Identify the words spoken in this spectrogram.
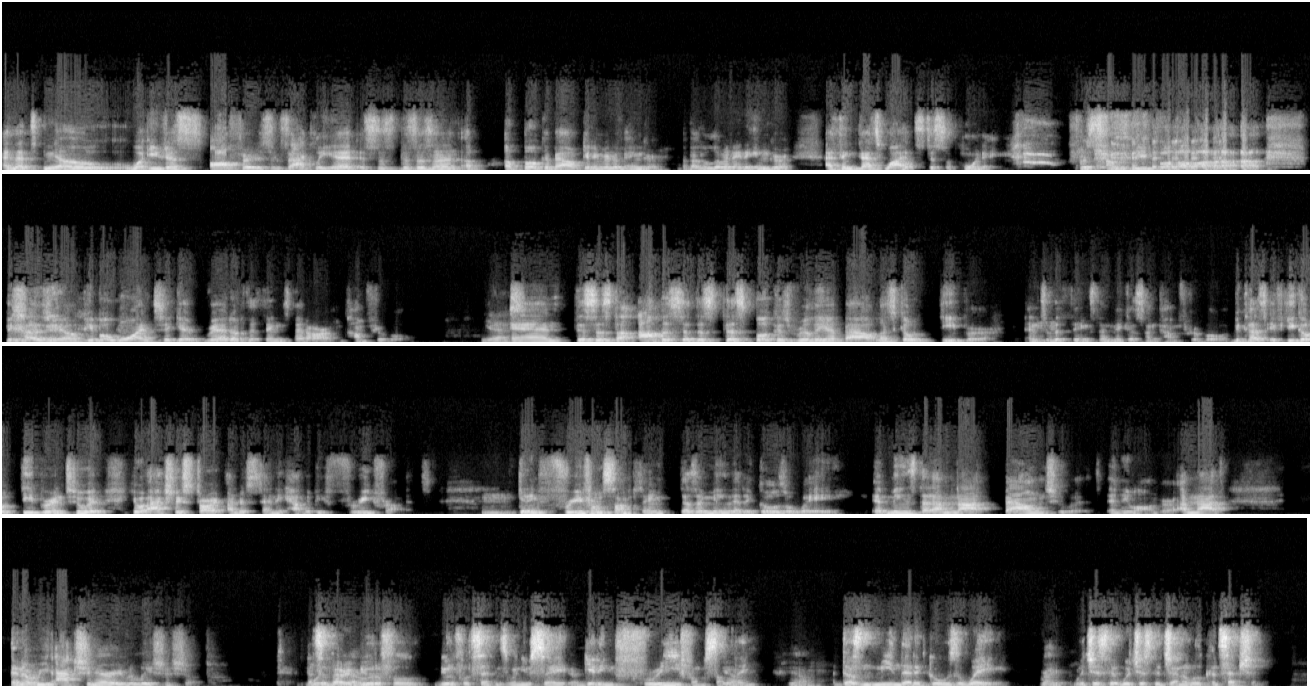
And that's, you know, what you just offered is exactly it. It's just, this isn't a, a book about getting rid of anger, about eliminating anger. I think that's why it's disappointing for some people. because, you know, people want to get rid of the things that are uncomfortable. Yes. And this is the opposite. This this book is really about let's go deeper into mm-hmm. the things that make us uncomfortable. Because if you go deeper into it, you'll actually start understanding how to be free from it. Mm. Getting free from something doesn't mean that it goes away. It means that I'm not bound to it any longer. I'm not in a reactionary relationship. That's a very whatever. beautiful, beautiful sentence when you say yeah. getting free from something yeah. yeah. doesn't mean that it goes away. Right. Which is the which is the general conception.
